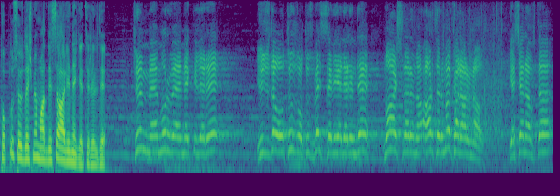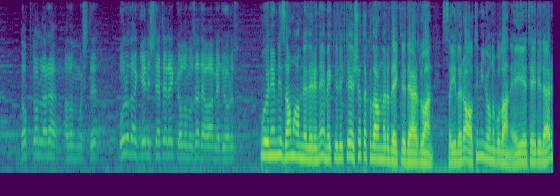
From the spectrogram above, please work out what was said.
toplu sözleşme maddesi haline getirildi. Tüm memur ve emeklileri %30-35 seviyelerinde maaşlarını artırma kararını aldı. Geçen hafta doktorlara alınmıştı. Bunu da genişleterek yolumuza devam ediyoruz. Bu önemli zam hamlelerine emeklilikte yaşa takılanları da ekledi Erdoğan. Sayıları 6 milyonu bulan EYT'liler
